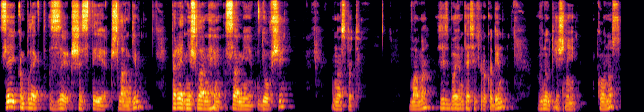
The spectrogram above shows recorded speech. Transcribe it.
Цей комплект з шести шлангів. Передні шланги самі довші. У нас тут мама зі збоєм 10 крок 1, внутрішній конус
